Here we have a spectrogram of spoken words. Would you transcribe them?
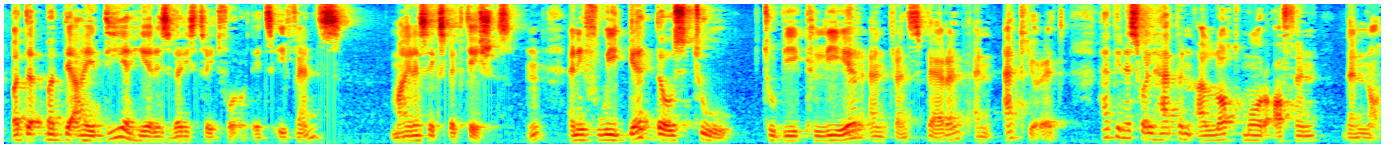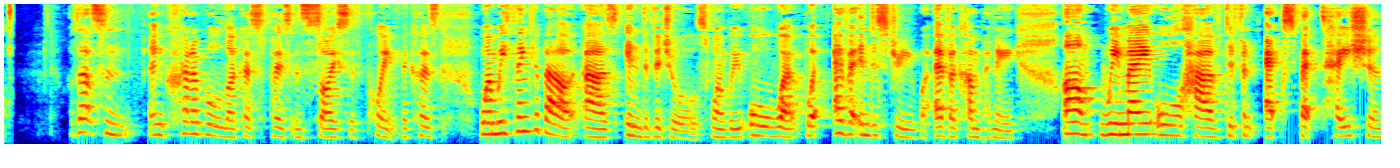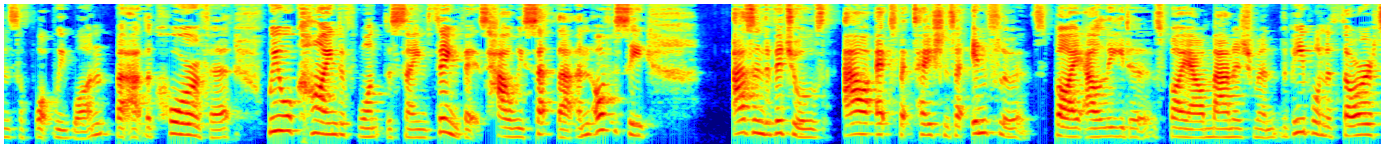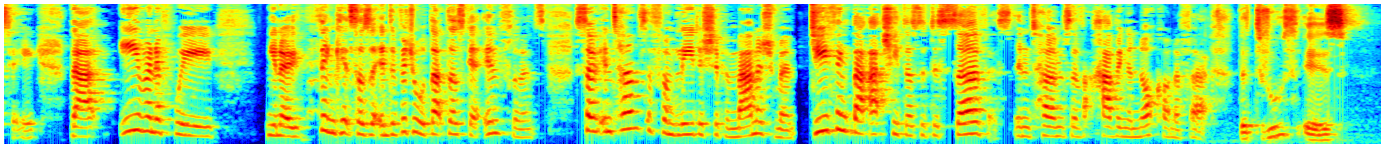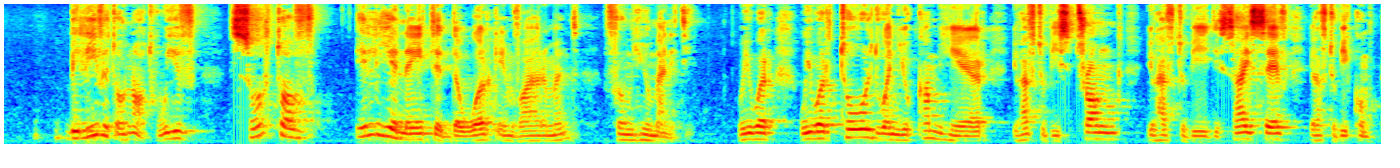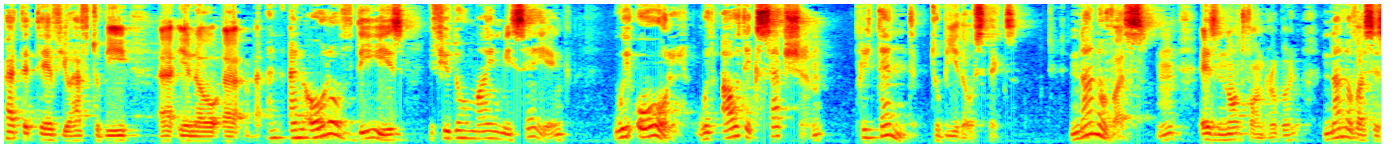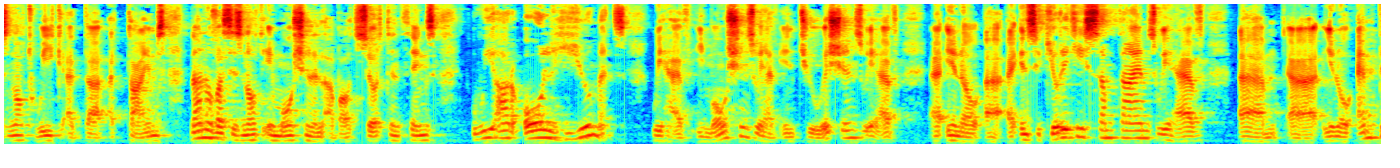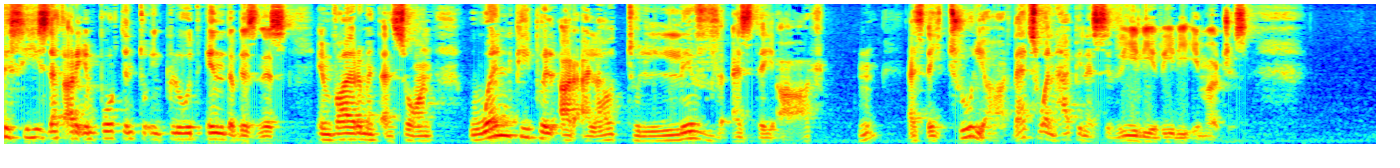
But the, but the idea here is very straightforward. It's events minus expectations. Hmm? And if we get those two to be clear and transparent and accurate, happiness will happen a lot more often than not. Well, that's an incredible, like I suppose, incisive point because when we think about as individuals, when we all work, whatever industry, whatever company, um, we may all have different expectations of what we want, but at the core of it, we all kind of want the same thing, but it's how we set that. And obviously, as individuals, our expectations are influenced by our leaders, by our management, the people in authority that even if we, you know, think it's as an individual, that does get influence. So in terms of from leadership and management, do you think that actually does a disservice in terms of having a knock on effect? The truth is, believe it or not, we've sort of alienated the work environment from humanity. We were, we were told when you come here, you have to be strong, you have to be decisive, you have to be competitive, you have to be, uh, you know, uh, and, and all of these if you don't mind me saying, we all, without exception, pretend to be those things. None of us hmm, is not vulnerable. None of us is not weak at, the, at times. None of us is not emotional about certain things. We are all humans. We have emotions. We have intuitions. We have, uh, you know, uh, uh insecurities sometimes. We have, um, uh, you know, empathies that are important to include in the business environment and so on. When people are allowed to live as they are, hmm, as they truly are, that's when happiness really, really emerges.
